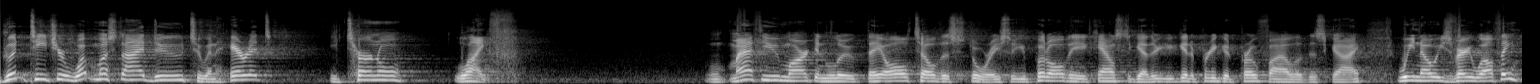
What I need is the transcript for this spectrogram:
Good teacher, what must I do to inherit eternal life? Matthew, Mark, and Luke, they all tell this story. So you put all the accounts together, you get a pretty good profile of this guy. We know he's very wealthy.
